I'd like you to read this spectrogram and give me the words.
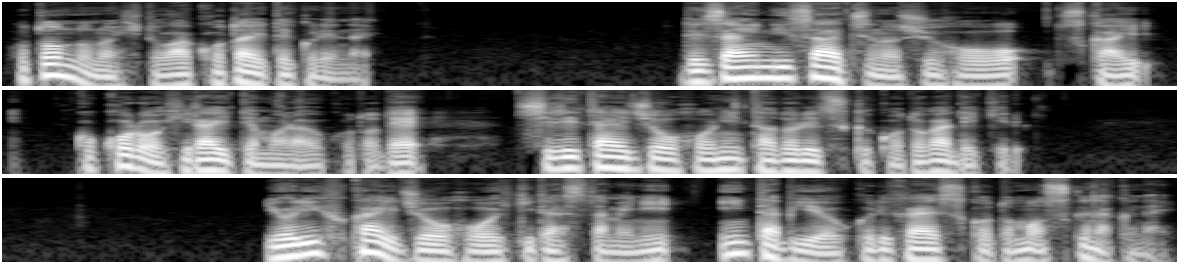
ほとんどの人は答えてくれない。デザインリサーチの手法を使い、心を開いてもらうことで、知りたい情報にたどり着くことができる。より深い情報を引き出すために、インタビューを繰り返すことも少なくない。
